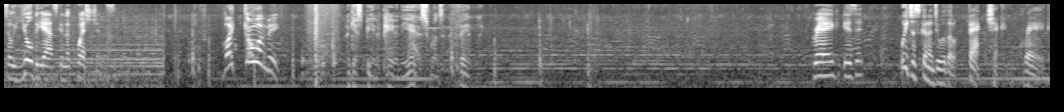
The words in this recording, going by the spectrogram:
So you'll be asking the questions. Let go of me! I guess being a pain in the ass runs in the family. Greg, is it? We're just gonna do a little fact-checking, Greg.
